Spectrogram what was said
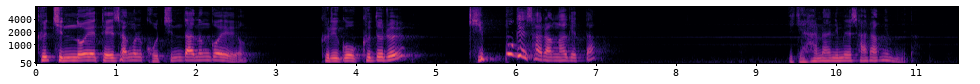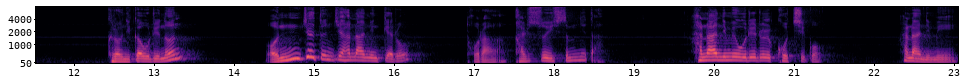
그 진노의 대상을 고친다는 거예요. 그리고 그들을 기쁘게 사랑하겠다? 이게 하나님의 사랑입니다. 그러니까 우리는 언제든지 하나님께로 돌아갈 수 있습니다. 하나님이 우리를 고치고 하나님이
